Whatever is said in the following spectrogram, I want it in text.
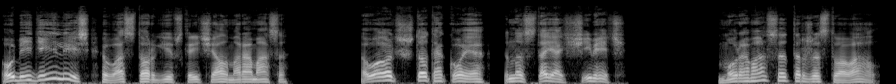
«Убедились!» — в восторге вскричал Марамаса. «Вот что такое настоящий меч!» Мурамаса торжествовал.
